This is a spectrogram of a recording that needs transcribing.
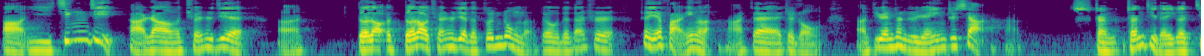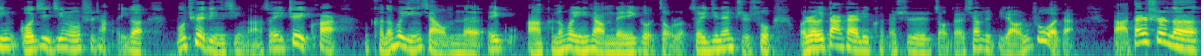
啊以经济啊让全世界啊得到得到全世界的尊重的，对不对？但是这也反映了啊，在这种啊地缘政治原因之下啊。整整体的一个金国际金融市场的一个不确定性啊，所以这块儿可能会影响我们的 A 股啊，可能会影响我们的 A 股走弱。所以今天指数，我认为大概率可能是走的相对比较弱的啊。但是呢，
